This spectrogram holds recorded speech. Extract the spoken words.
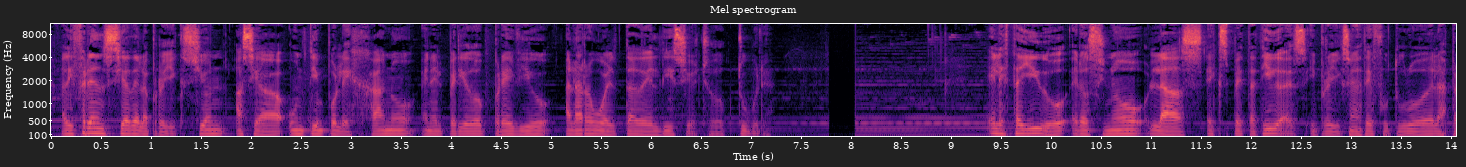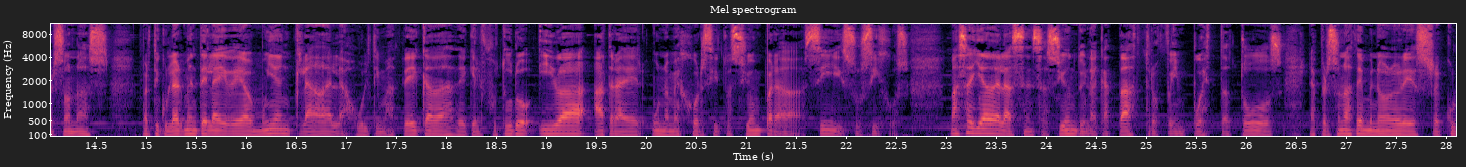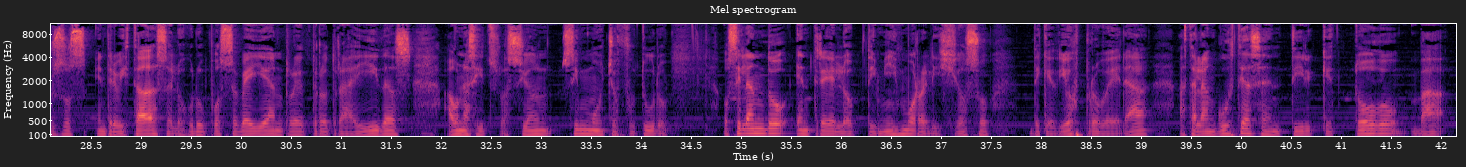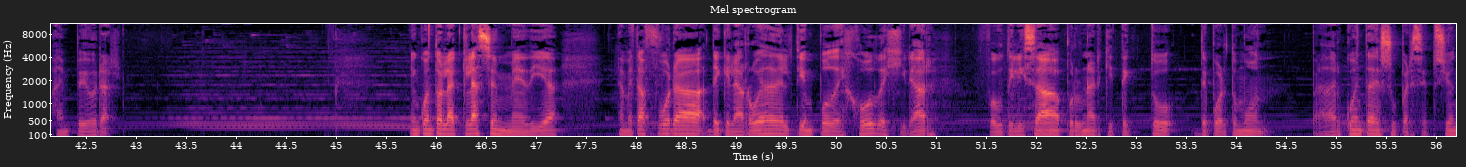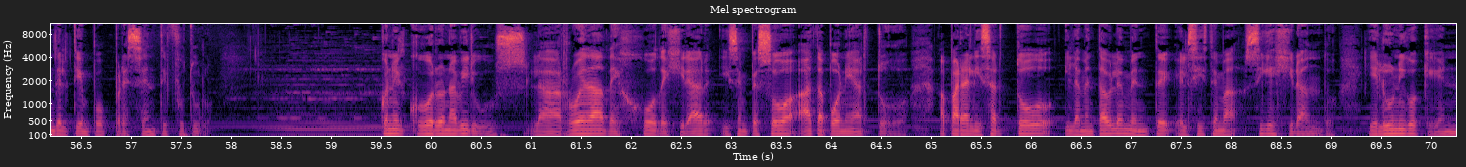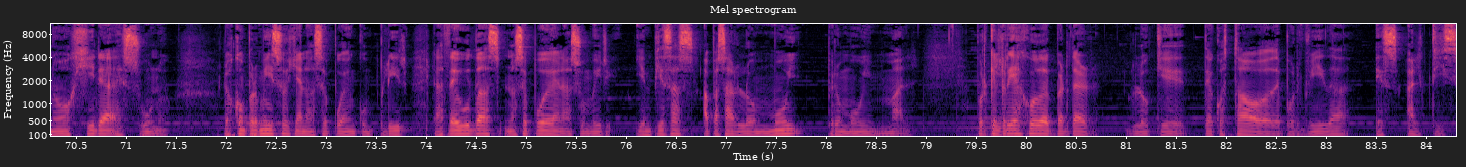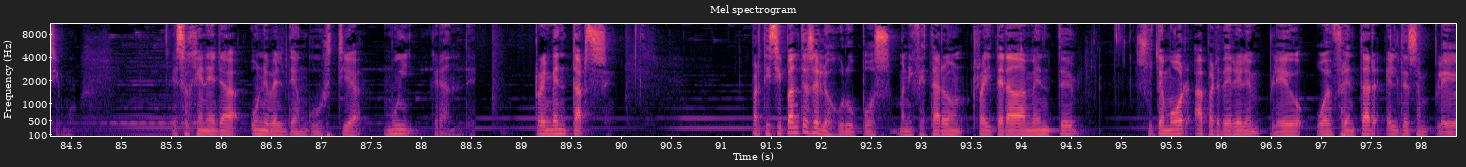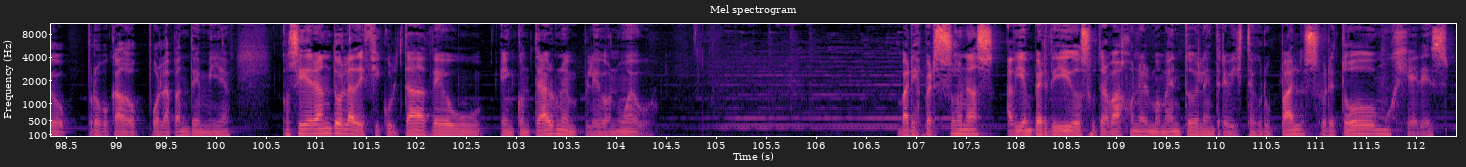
a diferencia de la proyección hacia un tiempo lejano en el periodo previo a la revuelta del 18 de octubre. El estallido erosionó las expectativas y proyecciones de futuro de las personas, particularmente la idea muy anclada en las últimas décadas de que el futuro iba a traer una mejor situación para sí y sus hijos. Más allá de la sensación de una catástrofe impuesta a todos, las personas de menores recursos entrevistadas en los grupos se veían retrotraídas a una situación sin mucho futuro, oscilando entre el optimismo religioso de que Dios proveerá hasta la angustia de sentir que todo va a empeorar. En cuanto a la clase media, la metáfora de que la rueda del tiempo dejó de girar fue utilizada por un arquitecto de Puerto Montt para dar cuenta de su percepción del tiempo presente y futuro. Con el coronavirus, la rueda dejó de girar y se empezó a taponear todo, a paralizar todo y lamentablemente el sistema sigue girando y el único que no gira es uno. Los compromisos ya no se pueden cumplir, las deudas no se pueden asumir y empiezas a pasarlo muy, pero muy mal. Porque el riesgo de perder lo que te ha costado de por vida es altísimo. Eso genera un nivel de angustia muy grande reinventarse. Participantes de los grupos manifestaron reiteradamente su temor a perder el empleo o a enfrentar el desempleo provocado por la pandemia, considerando la dificultad de encontrar un empleo nuevo. Varias personas habían perdido su trabajo en el momento de la entrevista grupal, sobre todo mujeres,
